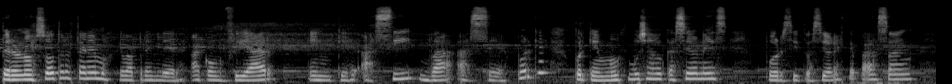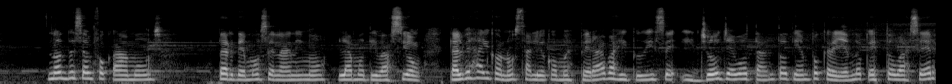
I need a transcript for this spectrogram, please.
pero nosotros tenemos que aprender a confiar en que así va a ser. ¿Por qué? Porque en muchas ocasiones, por situaciones que pasan, nos desenfocamos, perdemos el ánimo, la motivación. Tal vez algo no salió como esperabas y tú dices, y yo llevo tanto tiempo creyendo que esto va a ser,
